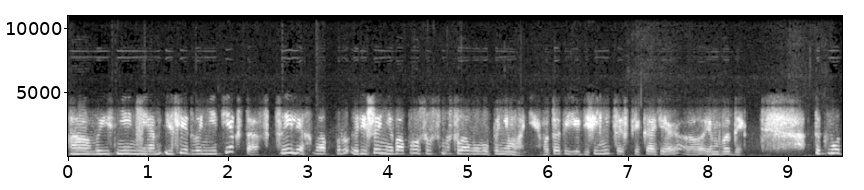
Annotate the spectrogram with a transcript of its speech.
выяснение, исследование текста в целях вопро- решения вопросов смыслового понимания. Вот это ее дефиниция в приказе э, МВД. Так вот,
